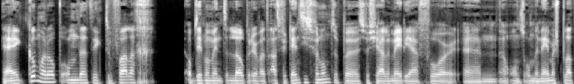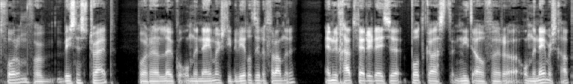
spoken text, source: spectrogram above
Ja, ik kom erop omdat ik toevallig op dit moment lopen er wat advertenties van ons op uh, sociale media voor um, ons ondernemersplatform, voor Business Tribe. Voor uh, leuke ondernemers die de wereld willen veranderen. En nu gaat verder deze podcast niet over uh, ondernemerschap.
